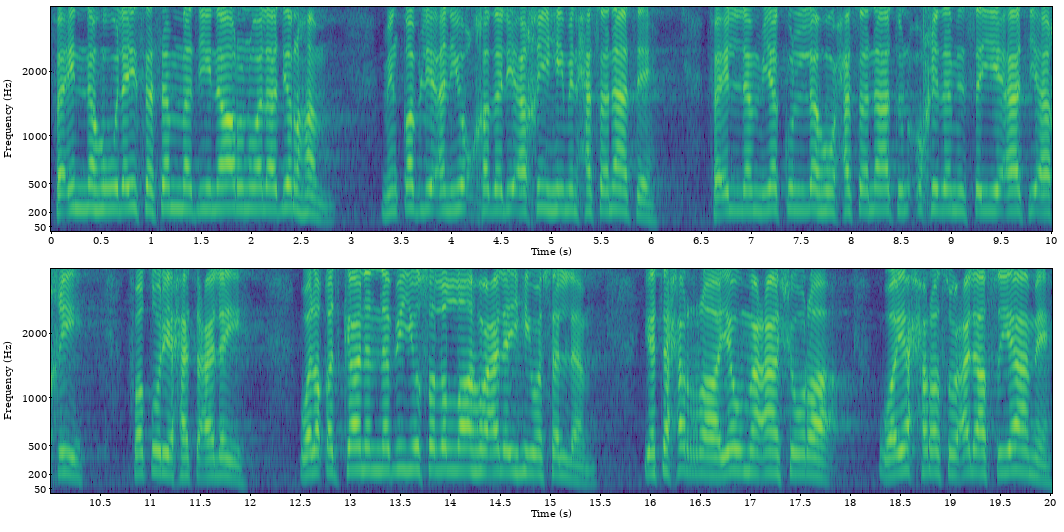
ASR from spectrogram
فإنه ليس ثم دينار ولا درهم من قبل أن يؤخذ لأخيه من حسناته فإن لم يكن له حسنات أخذ من سيئات أخيه فطرحت عليه. ولقد كان النبي صلى الله عليه وسلم يتحرى يوم عاشوراء ويحرص على صيامه.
